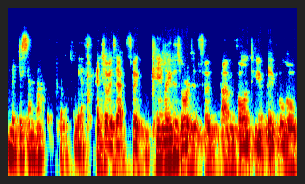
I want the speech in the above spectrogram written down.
mid December. Yeah. And so is that for key leaders or is it for um, volunteer people or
